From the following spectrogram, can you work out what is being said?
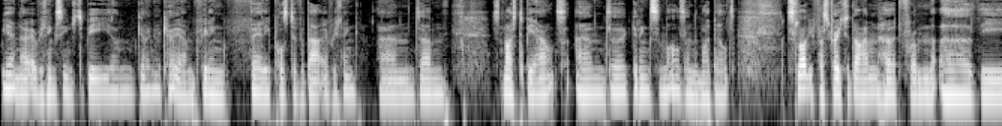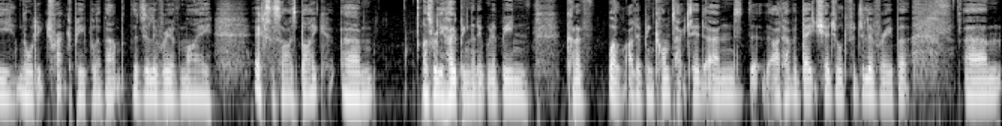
yeah, no, everything seems to be um, going okay. I'm feeling fairly positive about everything and um, it's nice to be out and uh, getting some miles under my belt. Slightly frustrated that I haven't heard from uh, the NordicTrack people about the delivery of my exercise bike. Um, I was really hoping that it would have been kind of well, I'd have been contacted and I'd have a date scheduled for delivery, but um,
